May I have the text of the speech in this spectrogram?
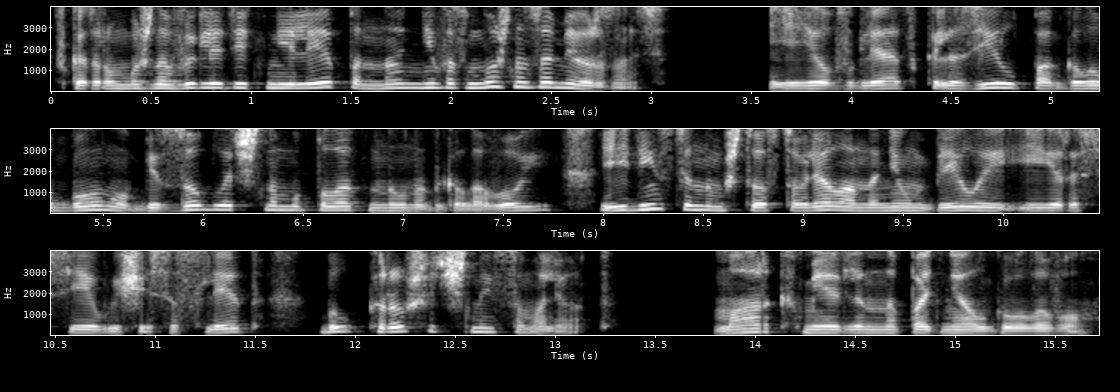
в котором можно выглядеть нелепо, но невозможно замерзнуть. Ее взгляд скользил по голубому безоблачному полотну над головой, единственным, что оставляло на нем белый и рассеивающийся след, был крошечный самолет. Марк медленно поднял голову.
